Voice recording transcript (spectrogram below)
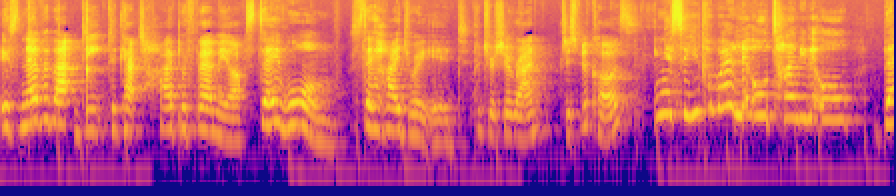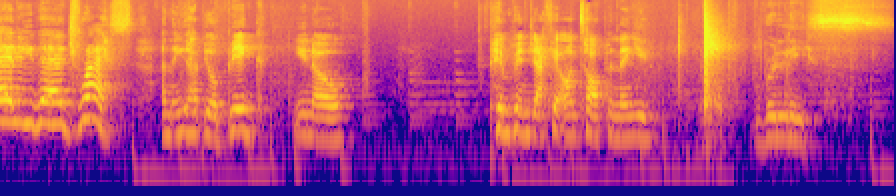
It's never that deep to catch hypothermia. Stay warm, stay hydrated. Patricia ran just because. And you see, you can wear a little tiny little barely there dress and then you have your big, you know, pimping jacket on top and then you release.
